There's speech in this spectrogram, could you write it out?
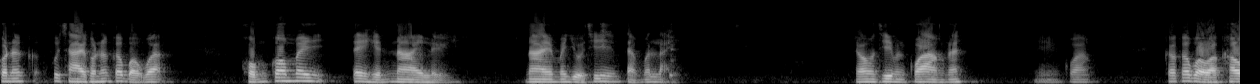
คนนั้นผู้ชายคนนั้นก็บอกว่า ผมก็ไม่ได้เห็นนายเลย นายมาอยู่ที่นี่ตั้งแต่เมื่อไหร่เพราะบางที่มันกว้างนะนี่กว้างเขาก็บอกว่าเขา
